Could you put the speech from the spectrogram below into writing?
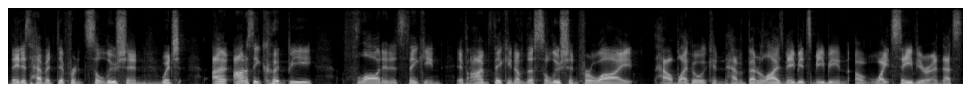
They just have a different solution, mm. which I, honestly could be flawed in its thinking. If I'm thinking of the solution for why how black people can have better lives, maybe it's me being a white savior, and that's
